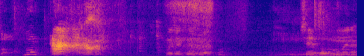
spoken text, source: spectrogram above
Dur. Dur. Bacakları bırakma. Şey yapalım mı Mene?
